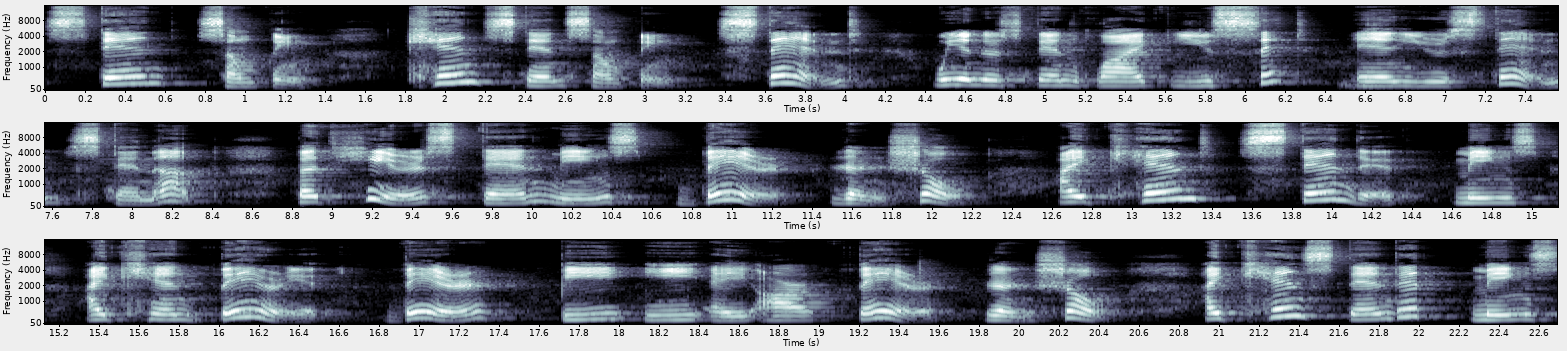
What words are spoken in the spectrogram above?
stand something. Can't stand something. Stand, we understand like you sit and you stand, stand up. But here, stand means bear, 忍受. I can't stand it means I can't bear it. Bear, B E A R, bear, 忍受. I can't stand it means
